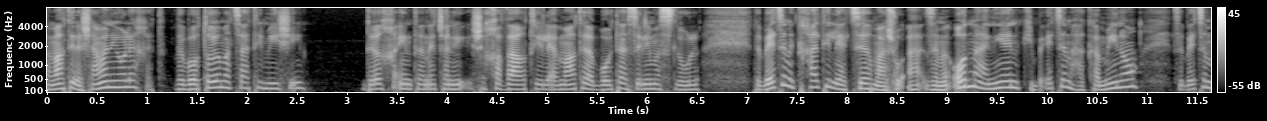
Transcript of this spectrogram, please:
אמרתי, לשם אני הולכת. ובאותו יום מצאתי מישהי, דרך האינטרנט, שאני, שחברתי אליה, אמרתי לה, בואי תעשי לי מסלול. ובעצם התחלתי לייצר משהו. אה, זה מאוד מעניין, כי בעצם הקמינו זה בעצם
